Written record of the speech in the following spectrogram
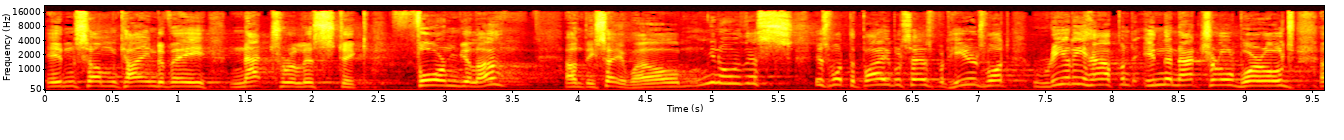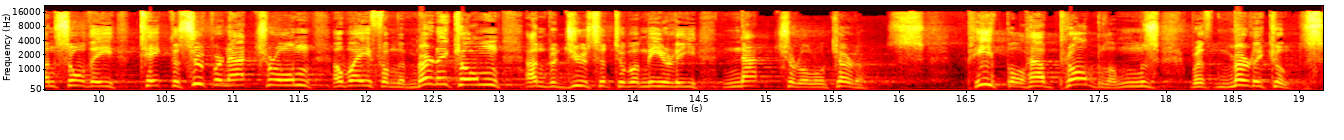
in some kind of a naturalistic formula. And they say, well, you know, this is what the Bible says, but here's what really happened in the natural world. And so they take the supernatural away from the miracle and reduce it to a merely natural occurrence. People have problems with miracles.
